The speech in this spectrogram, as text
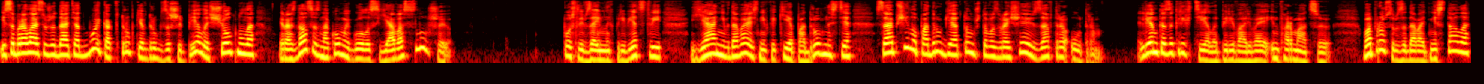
И собралась уже дать отбой, как в трубке вдруг зашипела, щелкнула, и раздался знакомый голос «Я вас слушаю». После взаимных приветствий я, не вдаваясь ни в какие подробности, сообщила подруге о том, что возвращаюсь завтра утром. Ленка закряхтела, переваривая информацию. Вопросов задавать не стала,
